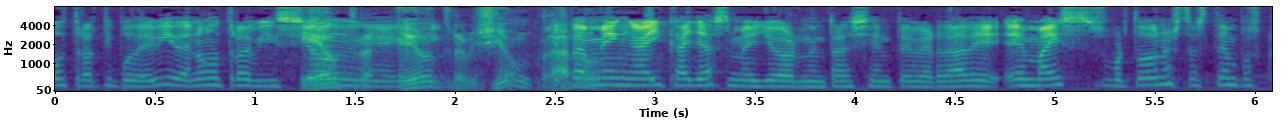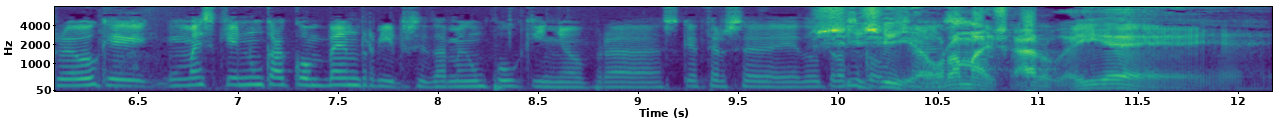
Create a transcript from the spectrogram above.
outra tipo de vida, non? Outra visión. É outra, é, é outra visión, claro. Que tamén hai callas mellor dentro a xente, verdade? E máis, sobre todo nestes tempos, creo que máis que nunca convén rirse tamén un pouquiño para esquecerse de, de outras sí, cousas. Sí, sí, agora máis, claro, que aí é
